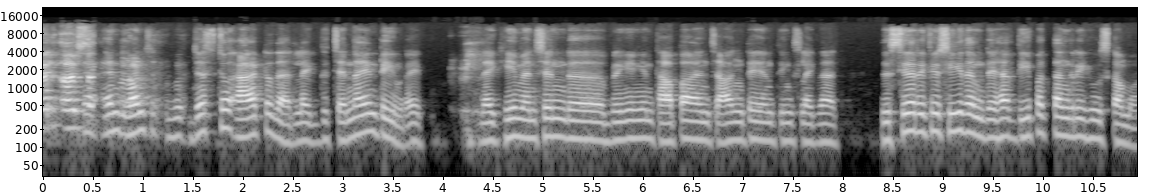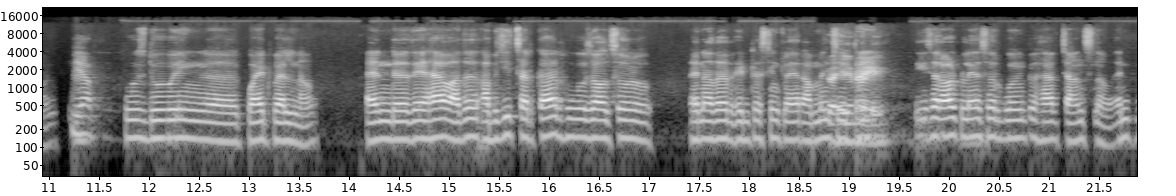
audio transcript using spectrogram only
Well, uh, Yeah, and once just to add to that, like the Chennai team, right? Like he mentioned, uh, bringing in Thapa and Chhangte and things like that. This year, if you see them, they have Deepak Tangri who's come on, Yeah, who's doing uh, quite well now, and uh, they have other Abhijit Sarkar, who is also another interesting player. Aman Rahim Chetri. These are all players who are going to have chance now. And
